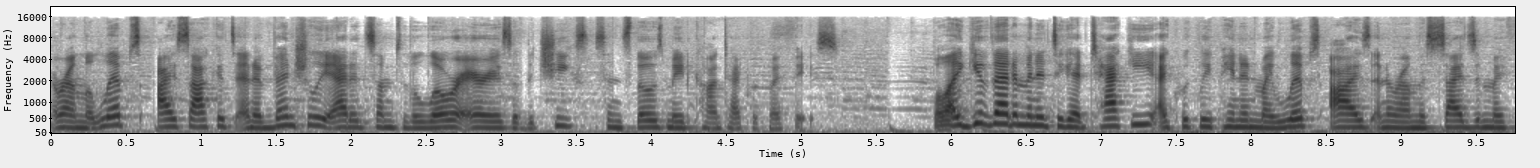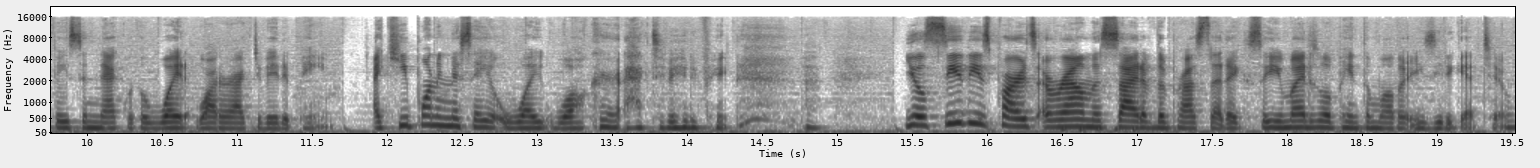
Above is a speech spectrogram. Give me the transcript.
around the lips, eye sockets, and eventually added some to the lower areas of the cheeks since those made contact with my face. While I give that a minute to get tacky, I quickly painted my lips, eyes, and around the sides of my face and neck with a white water activated paint. I keep wanting to say white walker activated paint. You'll see these parts around the side of the prosthetic, so you might as well paint them while they're easy to get to.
